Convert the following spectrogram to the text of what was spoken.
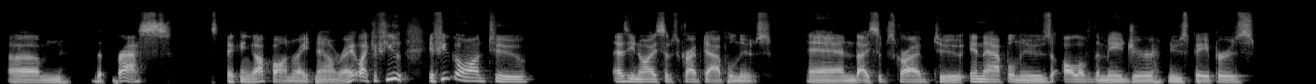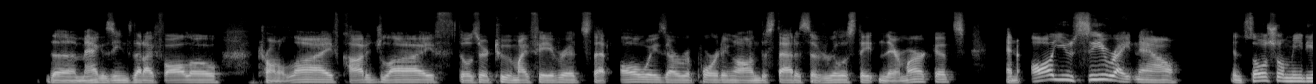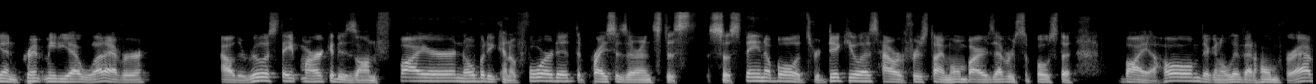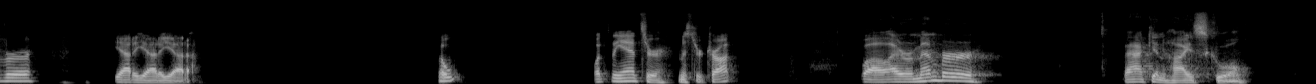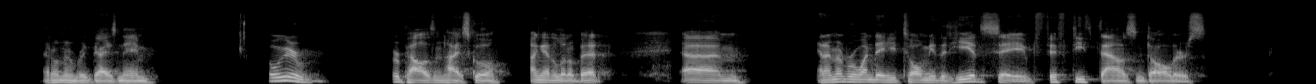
um, the press is picking up on right now, right? Like if you if you go on to, as you know, I subscribe to Apple News and I subscribe to in Apple News all of the major newspapers, the magazines that I follow, Toronto Life, Cottage Life. Those are two of my favorites that always are reporting on the status of real estate in their markets. And all you see right now in social media and print media, whatever, how the real estate market is on fire. Nobody can afford it. The prices are unsustainable. It's ridiculous. How are first time home buyers ever supposed to buy a home? They're going to live at home forever. Yada, yada, yada. So What's the answer, Mr. Trot? Well, I remember back in high school. I don't remember the guy's name. But we were we were pals in high school. Hung a little bit. Um, and I remember one day he told me that he had saved fifty thousand dollars,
